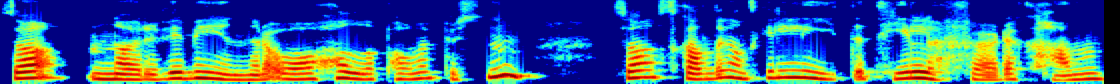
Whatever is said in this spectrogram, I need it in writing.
Så når vi begynner å holde på med pusten, så skal det ganske lite til før det kan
